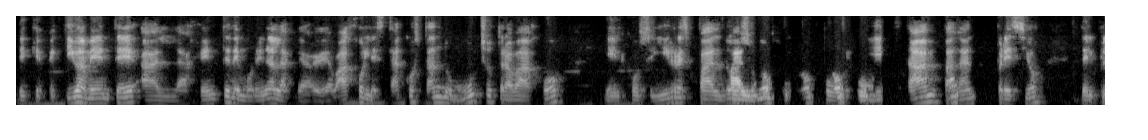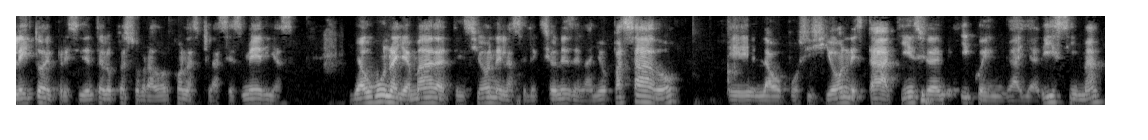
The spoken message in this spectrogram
de que efectivamente a la gente de Morena, la de abajo, le está costando mucho trabajo el conseguir respaldo, porque están pagando el precio del pleito del presidente López Obrador con las clases medias. Ya hubo una llamada de atención en las elecciones del año pasado, eh, la oposición está aquí en Ciudad de México engalladísima,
